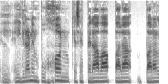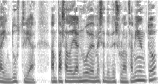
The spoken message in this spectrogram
el, gran empujón que se esperaba para, para la industria. Han pasado ya nueve meses desde su lanzamiento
